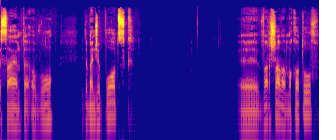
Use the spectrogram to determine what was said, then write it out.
SAMTOW i to będzie Płock, yy, Warszawa, Mokotów,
